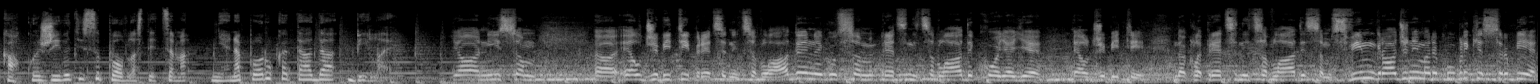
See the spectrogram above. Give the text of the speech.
kako je živeti sa povlasticama. Njena poruka tada bila je Ja nisam uh, LGBT predsednica vlade, nego sam predsednica vlade koja je LGBT. Dakle, predsednica vlade sam svim građanima Republike Srbije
